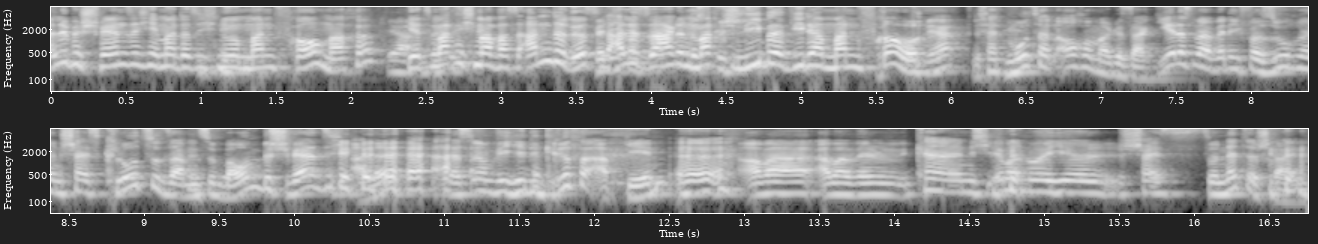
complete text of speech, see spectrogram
alle beschweren sich immer, dass ich nur Mann-Frau mache. Ja, Jetzt mache ich mal was anderes und alle sagen, mach lieber wieder Mann-Frau. Ja, das hat Mozart auch immer gesagt. Jedes Mal, wenn ich versuche, ein scheiß Klo zusammenzubauen, beschweren sich alle, dass irgendwie hier die Griffe abgehen. Aber, aber wenn, kann er nicht immer nur hier scheiß Sonette schreiben.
